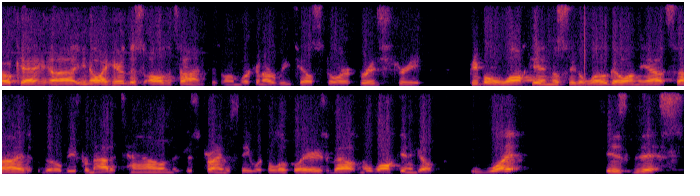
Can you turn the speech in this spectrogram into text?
Okay, uh, you know I hear this all the time because I'm working our retail store at Bridge Street. People will walk in, they'll see the logo on the outside. They'll be from out of town. They're just trying to see what the local area is about, and they'll walk in and go, "What is this?"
